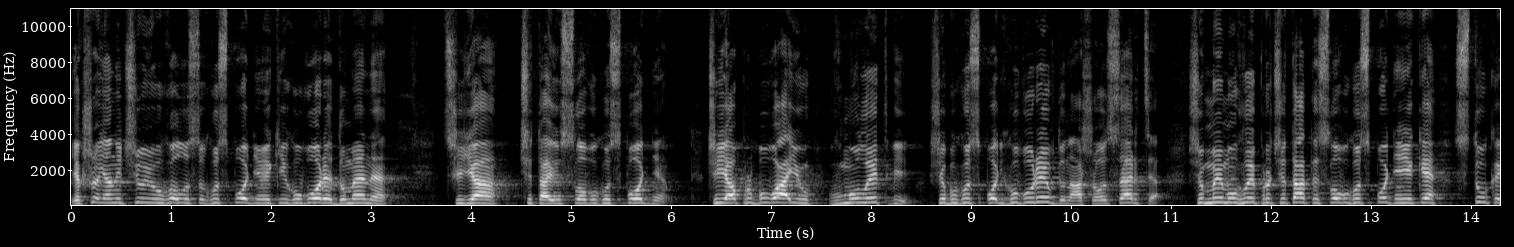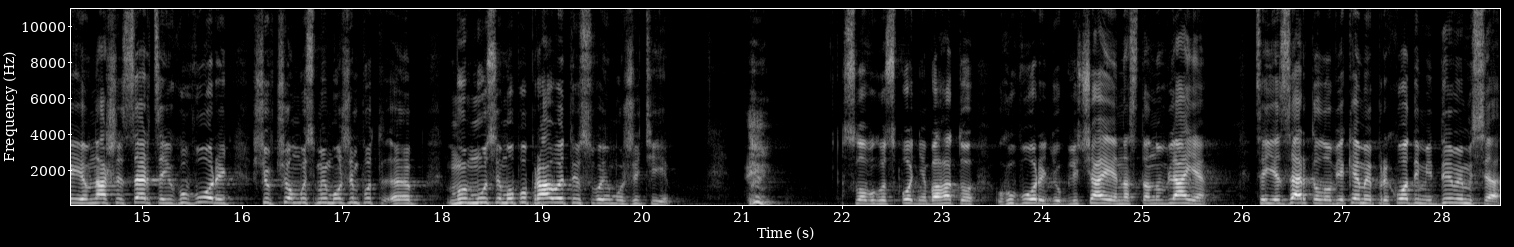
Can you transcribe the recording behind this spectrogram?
якщо я не чую голосу Господнього, який говорить до мене, чи я читаю Слово Господнє, чи я пробуваю в молитві, щоб Господь говорив до нашого серця, щоб ми могли прочитати Слово Господнє, яке стукає в наше серце і говорить, що в чомусь ми, можемо, е, ми мусимо поправити в своєму житті. Слово Господнє багато говорить, облічає, настановляє. Це є зеркало, в яке ми приходимо і дивимося,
